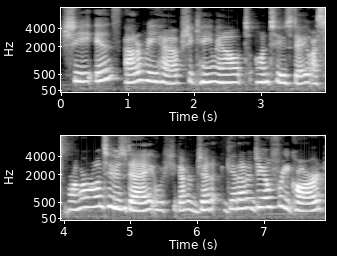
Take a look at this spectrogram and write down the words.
She is out of rehab. She came out on Tuesday. I sprung her on Tuesday. She got her get out of jail free card.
